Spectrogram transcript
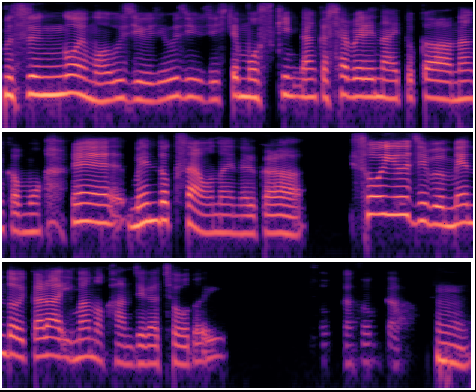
もうすんごいもううじうじうじうじして、もう好き、なんか喋れないとか、なんかもう、ね、めんどくさい女になるから、そういう自分めんどいから今の感じがちょうどいい。かそっか。うん。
